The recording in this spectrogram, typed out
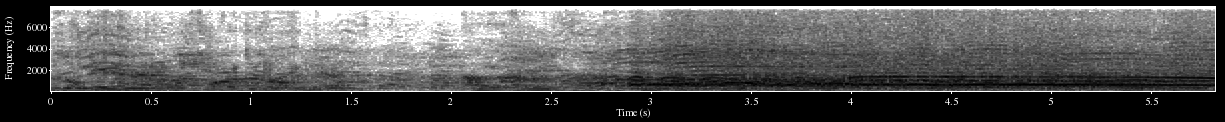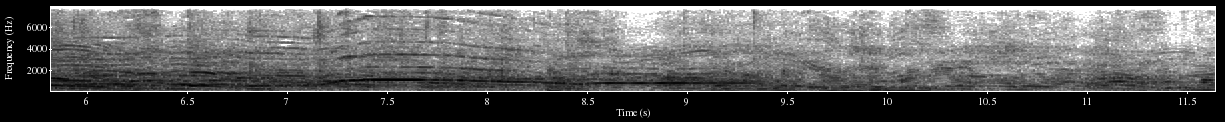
is over here, one arm is over here. I, I was My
